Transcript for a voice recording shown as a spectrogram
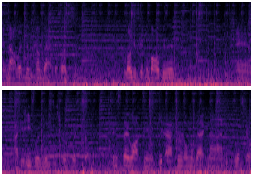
and not let them come back because Logan's hitting the ball good and I could easily lose this real quick. So gonna stay locked in, get after it on the back nine. Let's go.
